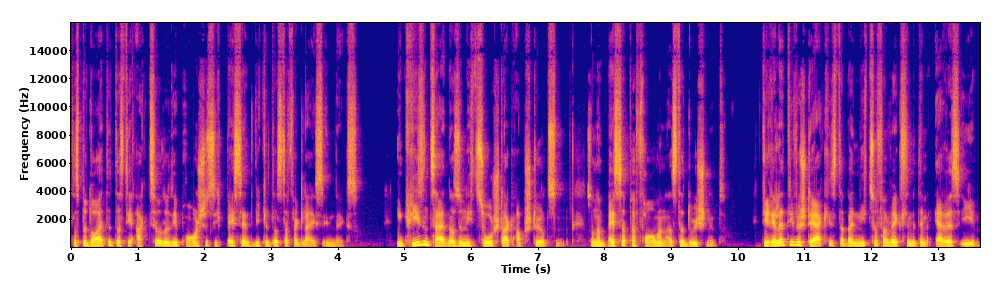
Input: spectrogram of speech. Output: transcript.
Das bedeutet, dass die Aktie oder die Branche sich besser entwickelt als der Vergleichsindex in Krisenzeiten also nicht so stark abstürzen, sondern besser performen als der Durchschnitt. Die relative Stärke ist dabei nicht zu verwechseln mit dem RSI,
